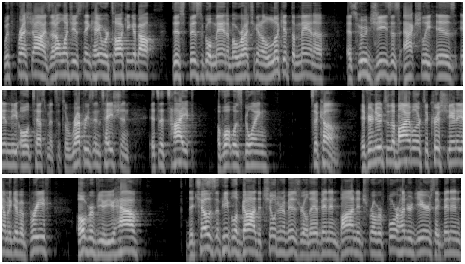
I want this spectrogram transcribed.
with fresh eyes. I don't want you to think, hey, we're talking about this physical manna, but we're actually going to look at the manna as who Jesus actually is in the Old Testament. It's a representation, it's a type of what was going to come. If you're new to the Bible or to Christianity, I'm going to give a brief overview. You have the chosen people of God, the children of Israel. They have been in bondage for over 400 years. They've been in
